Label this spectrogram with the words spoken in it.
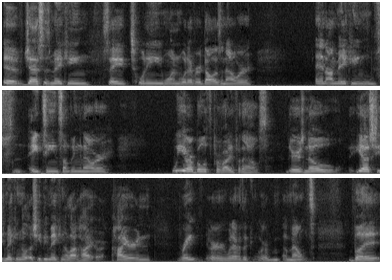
If Jess is making say twenty one whatever dollars an hour, and I'm making eighteen something an hour, we are both providing for the house. There's no yes, she's making she'd be making a lot higher higher in rate or whatever the or amount, but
